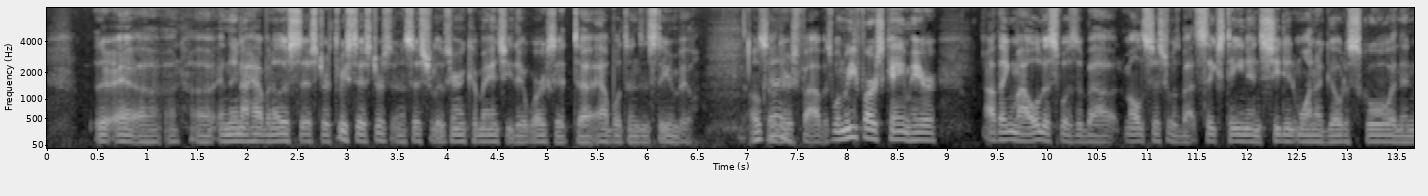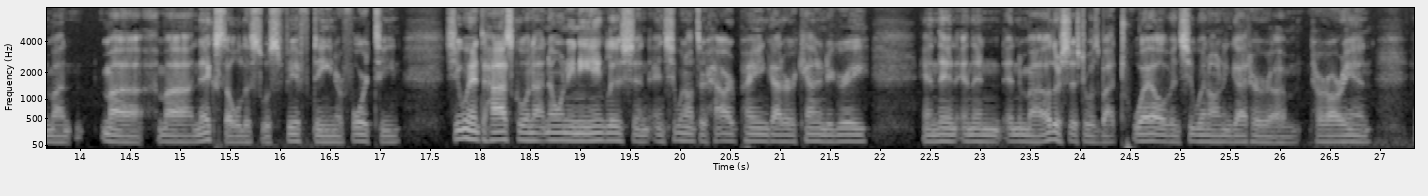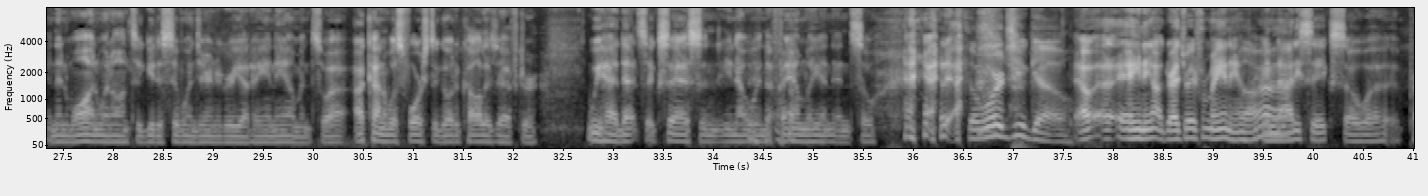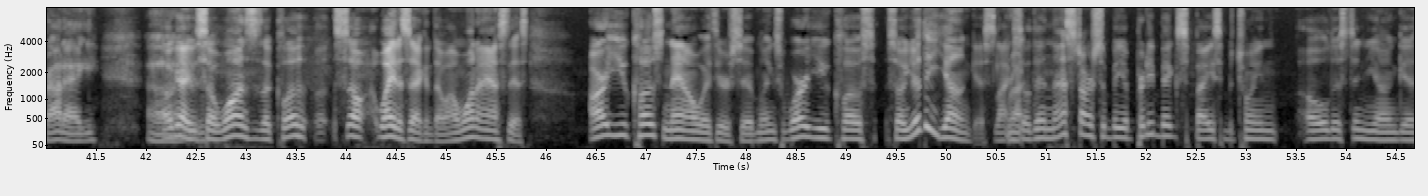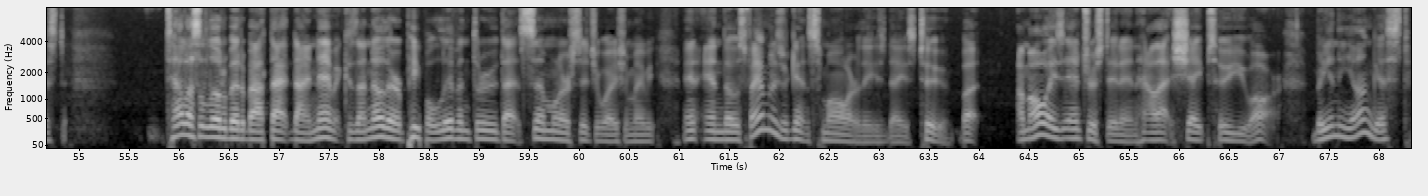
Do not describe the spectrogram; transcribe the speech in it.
There, Uh, uh, and then I have another sister, three sisters, and a sister lives here in Comanche that works at uh, Appleton's in Stephenville. Okay. So there's five of us. When we first came here, I think my oldest was about my oldest sister was about 16, and she didn't want to go to school. And then my my my next oldest was 15 or 14. She went to high school not knowing any English, and, and she went on to Howard Payne, got her accounting degree, and then and then and then my other sister was about 12, and she went on and got her um, her RN, and then Juan went on to get a civil engineering degree at A and M, and so I, I kind of was forced to go to college after we had that success, and you know in the family, and and so. so where'd you go? Uh, A&M. I graduated from A&M right. in '96, so uh, proud Aggie. Uh, Okay, so one's the close. So wait a second though. I want to ask this: Are you close now with your siblings? Were you close? So you're the youngest, like Right. so. Then that starts to be a pretty big space between oldest and youngest. Tell us a little bit about that dynamic because I know there are people living through that similar situation, maybe, and and those families are getting smaller these days too. But I'm always interested in how that shapes who you are. Being the youngest,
